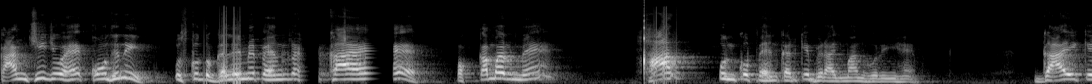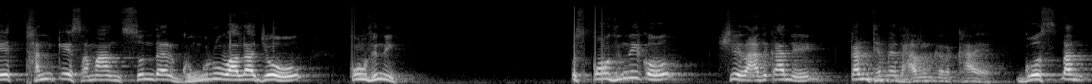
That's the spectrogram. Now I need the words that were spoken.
कांची जो है कोंधनी, उसको तो गले में पहन रखा है और कमर में हार उनको पहन करके विराजमान हो रही हैं। गाय के थन के समान सुंदर घुंघरू वाला जो कोंधनी। उस कोंधनी को श्री राधिका ने कंठ में धारण कर रखा है। गोस्तन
